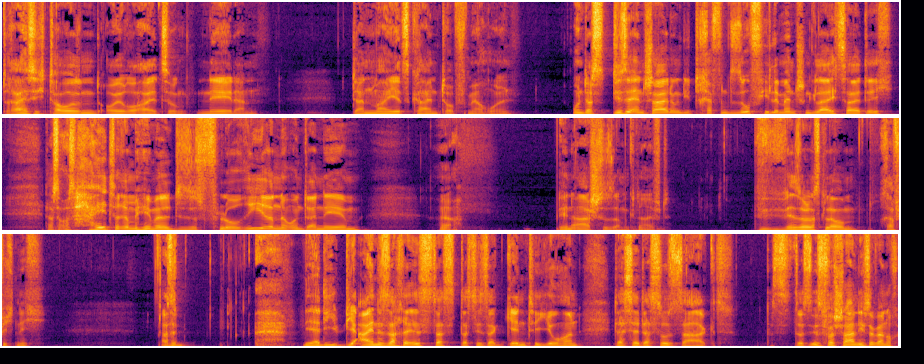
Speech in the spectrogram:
30.000 Euro Heizung. Nee, dann, dann mal jetzt keinen Topf mehr holen. Und dass diese Entscheidung, die treffen so viele Menschen gleichzeitig, dass aus heiterem Himmel dieses florierende Unternehmen, ja, den Arsch zusammenkneift. Wer soll das glauben? Raff ich nicht. Also ja, die, die eine Sache ist, dass, dass dieser Gente Johann, dass er das so sagt. Das, das ist wahrscheinlich sogar noch,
